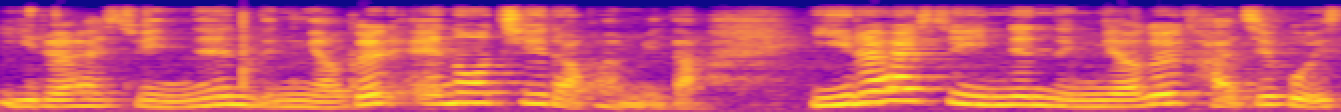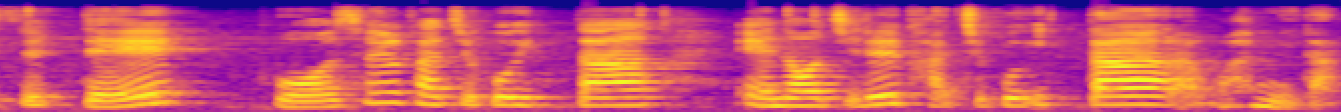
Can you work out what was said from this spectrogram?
일을 할 수 있는 능력을 에너지라고 합니다. 일을 할 수 있는 능력을 가지고 있을 때 무엇을 가지고 있다? 에너지를 가지고 있다라고 합니다.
